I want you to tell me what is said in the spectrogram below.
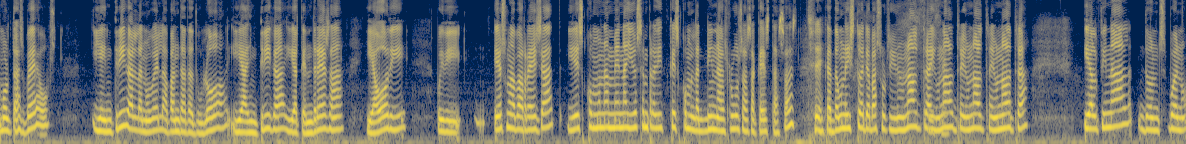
moltes veus, hi ha intriga en la novel·la, a banda de dolor, hi ha intriga, hi ha tendresa, hi ha odi, vull dir, és una barreja i és com una mena, jo sempre he dit que és com les nines russes aquestes, saps? Sí. Que d'una història va sorgir una altra, Sí, i una sí. altra, i una altra, i una altra, i al final, doncs, bueno,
